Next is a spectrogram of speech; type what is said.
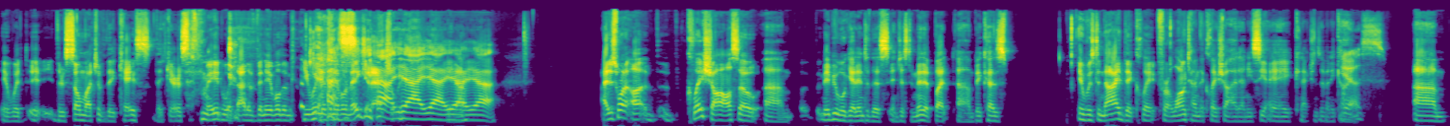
it would. It, there's so much of the case that Garrison made would not have been able to. He wouldn't have been able to make it. Yeah, actually, yeah, yeah, You yeah, know? yeah. I just want to, uh, Clay Shaw also, um, maybe we'll get into this in just a minute, but um, because it was denied that Clay, for a long time, that Clay Shaw had any CIA connections of any kind. Yes. Um,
